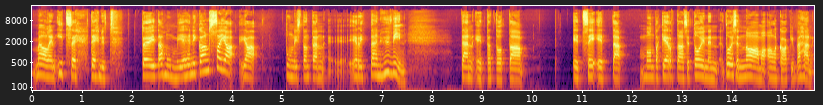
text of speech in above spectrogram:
mä olen itse tehnyt töitä mun mieheni kanssa ja, ja tunnistan tämän erittäin hyvin. Tämän, että, tota, että se, että monta kertaa se toinen, toisen naama alkaakin vähän,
